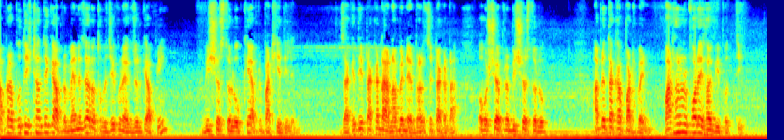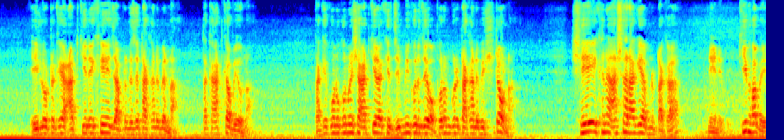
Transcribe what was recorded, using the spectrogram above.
আপনার প্রতিষ্ঠান থেকে আপনার ম্যানেজার অথবা যে কোনো একজনকে আপনি বিশ্বস্ত লোককে আপনি পাঠিয়ে দিলেন। যাকে দিয়ে টাকাটা আনাবেন অ্যাডভান্সের টাকাটা, অবশ্যই আপনার বিশ্বস্ত লোক। আপনি টাকা পাঠাবেন। পাঠানোর পরে হয় বিপত্তি। এই লোকটাকে আটকে রেখে যে আপনার কাছে টাকা নেবে না। তাকে আটকাবেও না। তাকে কোনো কোনো এসে আটকে রাখে, জিম্মি করে যে অপহরণ করে টাকা নেবে সেটাও না। সে এখানে আসার আগে আপনার টাকা নিয়ে নেবে। কীভাবে?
